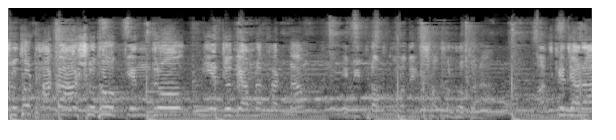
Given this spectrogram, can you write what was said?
শুধু ঢাকা, শুধু কেন্দ্র নিয়ে যদি আমরা থাকতাম বিপ্লব কোনোদিন সফল হতো না। আজকে যারা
